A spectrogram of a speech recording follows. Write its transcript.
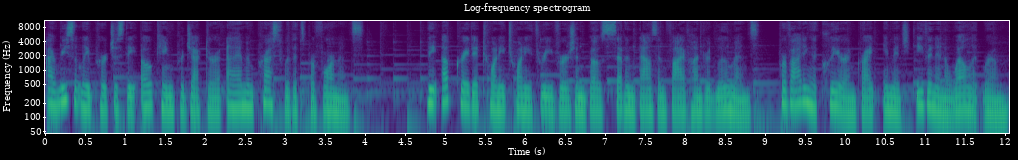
I recently purchased the AuKing projector and I am impressed with its performance. The upgraded 2023 version boasts 7500 lumens, providing a clear and bright image even in a well lit room.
